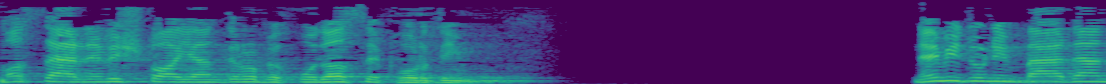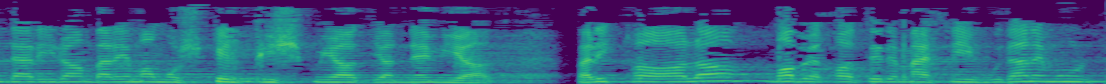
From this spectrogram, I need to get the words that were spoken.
ما سرنوشت آینده رو به خدا سپردیم. نمی‌دونیم بعدا در ایران برای ما مشکل پیش میاد یا نمیاد. ولی تا حالا ما به خاطر مسیح بودنمون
